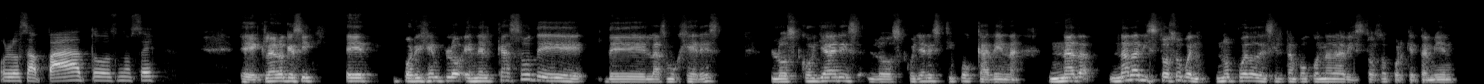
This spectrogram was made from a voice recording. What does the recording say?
los zapatos, no sé. Eh, claro que sí. Eh, por ejemplo, en el caso de, de las mujeres, los collares, los collares tipo cadena, nada, nada vistoso, bueno, no puedo decir tampoco nada vistoso porque también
